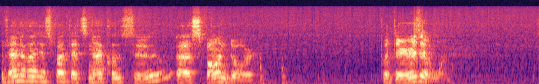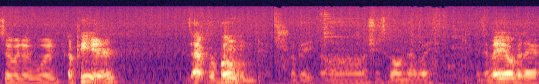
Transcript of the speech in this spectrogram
I'm trying to find a spot that's not close to a spawn door, but there isn't one. So it would appear that we're. Okay, oh, she's going that way. There's a Mei over there.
